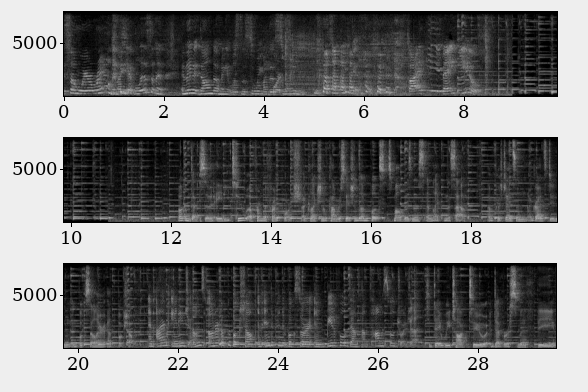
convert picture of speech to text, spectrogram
it somewhere around, and I kept listening. And then it dawned on me it was the sweet, My the porch. swing. Bye. Thank you. Welcome to episode 82 of From the Front Porch, a collection of conversations on books, small business, and life in the South. I'm Chris Jensen, a grad student and bookseller at the Bookshelf. And I'm Annie Jones, owner of The Bookshelf, an independent bookstore in beautiful downtown Thomasville, Georgia. Today we talk to Deborah Smith, the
